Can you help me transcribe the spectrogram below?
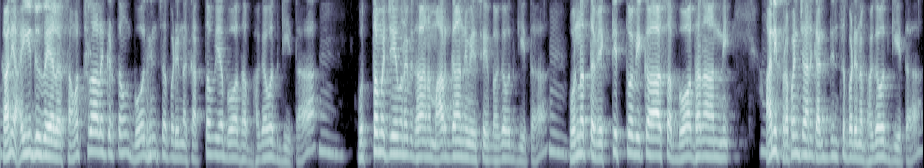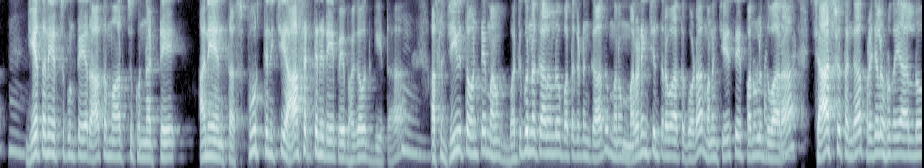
కానీ ఐదు వేల సంవత్సరాల క్రితం బోధించబడిన కర్తవ్య బోధ భగవద్గీత ఉత్తమ జీవన విధాన మార్గాన్ని వేసే భగవద్గీత ఉన్నత వ్యక్తిత్వ వికాస బోధనాన్ని అని ప్రపంచానికి అందించబడిన భగవద్గీత గీత నేర్చుకుంటే రాత మార్చుకున్నట్టే అనేంత స్ఫూర్తినిచ్చి ఆసక్తిని రేపే భగవద్గీత. ఉమ్, అసలు జీవితం అంటే మనం బతుకున్న కాలంలో బతకడం కాదు మనం మరణించిన తర్వాత కూడా మనం చేసే పనుల ద్వారా శాశ్వతంగా ప్రజల హృదయాల్లో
